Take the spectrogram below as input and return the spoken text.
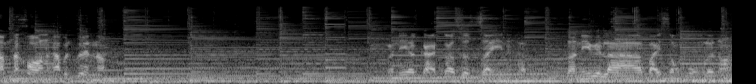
ลำตะคองนะครับเพื่อนๆเนาะวันนี้อากาศก็สดใสนะครับ ตอนนี้เวลาบ่ายสองโมงแล้วเนาะ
